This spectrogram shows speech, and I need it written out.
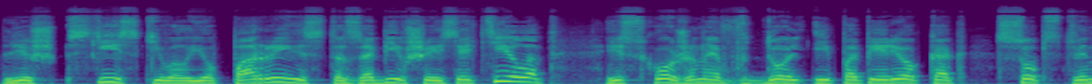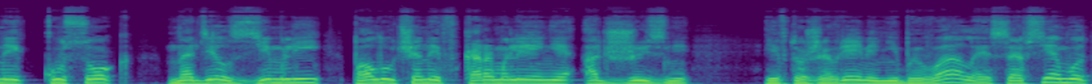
лишь стискивал ее порывисто забившееся тело, исхоженное вдоль и поперек, как собственный кусок надел земли, полученный в кормление от жизни, и в то же время небывалое, совсем вот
